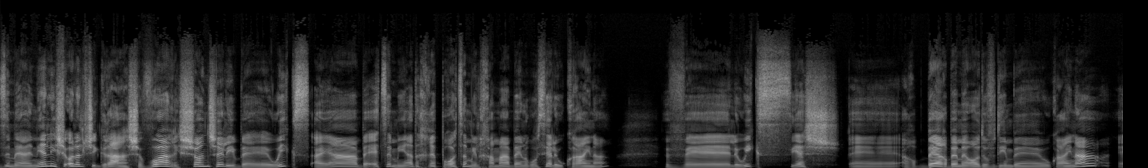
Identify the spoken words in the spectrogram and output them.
זה מעניין לשאול על שגרה. השבוע הראשון שלי בוויקס היה בעצם מיד אחרי פרוץ המלחמה בין רוסיה לאוקראינה, ולוויקס יש אה, הרבה הרבה מאוד עובדים באוקראינה. אה,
